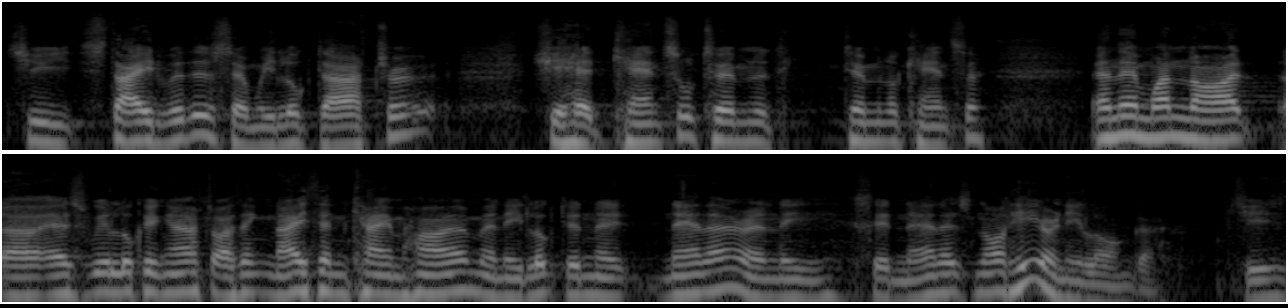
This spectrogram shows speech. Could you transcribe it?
She stayed with us, and we looked after her. She had cancer, terminal, terminal cancer. And then one night, uh, as we're looking after, I think Nathan came home and he looked in at Nana and he said, Nana's not here any longer. She's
